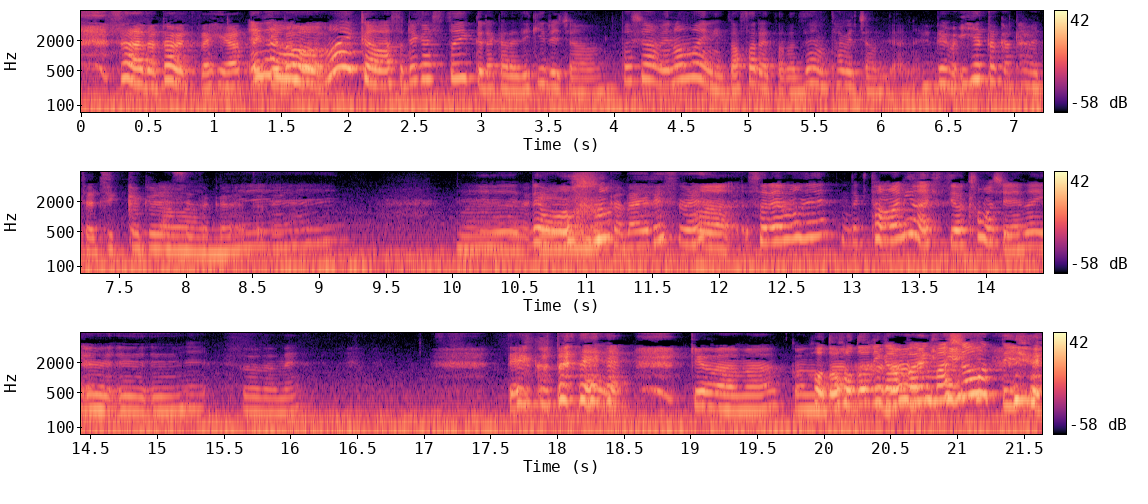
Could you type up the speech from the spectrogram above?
サラダ食べてた日あったけえでもどマイカはそれがストイックだからできるじゃん。私は目の前に出されたら全部食べちゃうんだよね。でも家とか食べちゃう実家暮らしとかだとねねうん。でも。課題ですね、まあそれもねたまには必要かもしれないようんうんね、うん、ね。そうだね。ということで、今日はまあこんなほどほどに頑張りましょうっていう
